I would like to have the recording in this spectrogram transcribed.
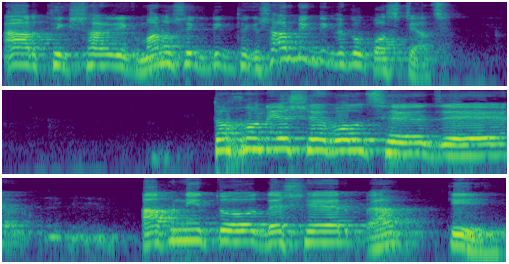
আর্থিক শারীরিক মানসিক দিক থেকে সার্বিক দিক থেকে খুব কষ্টে আছে। তখন এসে বলছে যে, আপনি তো দেশের কি?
